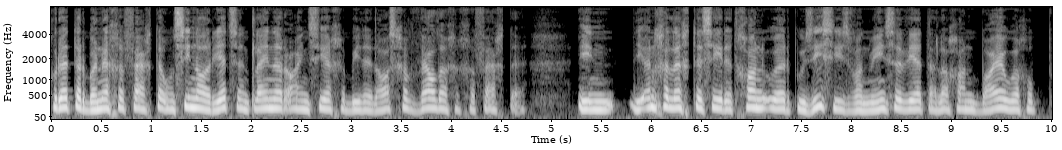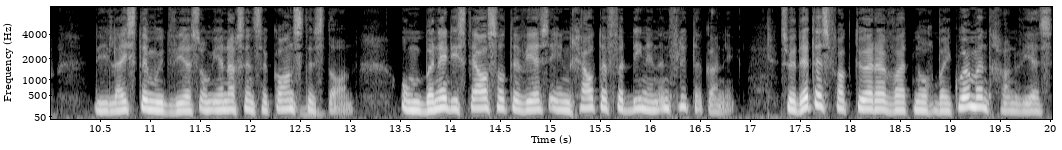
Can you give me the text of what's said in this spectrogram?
Groter binnengevegte. Ons sien al reeds in kleiner ANC gebiede, daar's geweldige gevegte. En die ingeligte sê dit gaan oor posisies want mense weet hulle gaan baie hoog op die lyste moet wees om enigsins 'n kans te staan om binne die stelsel te wees en geld te verdien en invloed te kan hê. So dit is faktore wat nog bykomend gaan wees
